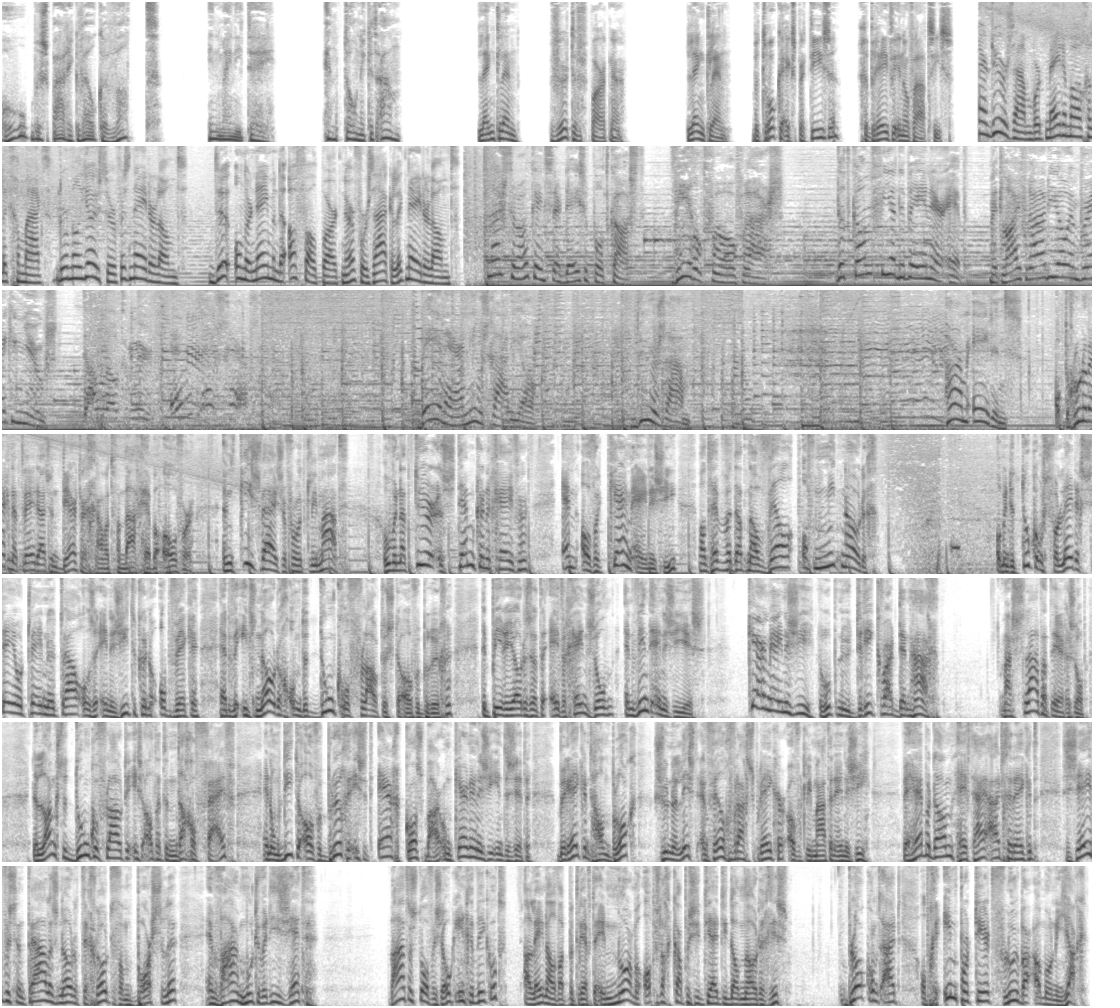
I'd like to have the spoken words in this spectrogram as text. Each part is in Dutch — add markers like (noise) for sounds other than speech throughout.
Hoe bespaar ik welke wat in mijn idee? En toon ik het aan? Lenklen, Virtuf Partner. Lenklen, betrokken expertise, gedreven innovaties. Er duurzaam wordt mede mogelijk gemaakt door Milieuservice Nederland. De ondernemende afvalpartner voor zakelijk Nederland. Luister ook eens naar deze podcast. Wereldveroveraars. Dat kan via de BNR-app. Met live radio en breaking news. Download hem nu. En blijf scherp. BNR Nieuwsradio. Duurzaam. Harm Edens. Op de Groene Weg naar 2030 gaan we het vandaag hebben over een kieswijzer voor het klimaat. Hoe we natuur een stem kunnen geven. En over kernenergie. Want hebben we dat nou wel of niet nodig? Om in de toekomst volledig CO2-neutraal onze energie te kunnen opwekken, hebben we iets nodig om de donkelflautes te overbruggen. De periodes dat er even geen zon- en windenergie is. Kernenergie, roept nu driekwart Den Haag. Maar slaat dat ergens op? De langste donkelflaute is altijd een dag of vijf. En om die te overbruggen is het erg kostbaar om kernenergie in te zetten. Berekent Han Blok, journalist en veelgevraagd spreker over klimaat en energie. We hebben dan, heeft hij uitgerekend, zeven centrales nodig ter grootte van borstelen. En waar moeten we die zetten? Waterstof is ook ingewikkeld. Alleen al wat betreft de enorme opslagcapaciteit die dan nodig is. Blok komt uit op geïmporteerd vloeibaar ammoniak.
